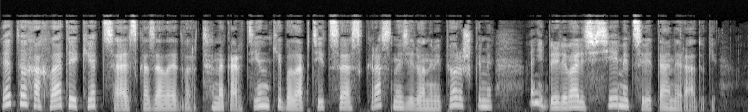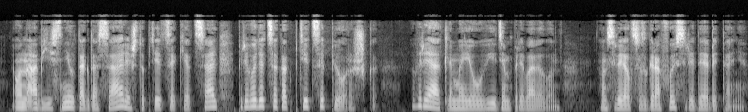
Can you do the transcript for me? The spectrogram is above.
«Это хохлатый кетцаль», — сказал Эдвард. На картинке была птица с красно-зелеными перышками, они переливались всеми цветами радуги — он объяснил тогда Саре, что птица Кетцаль переводится как «птица-перышко». «Вряд ли мы ее увидим», — прибавил он. Он сверился с графой среды обитания.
